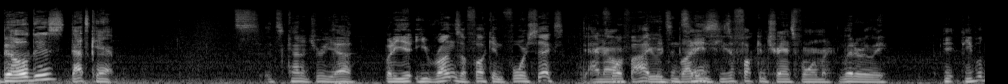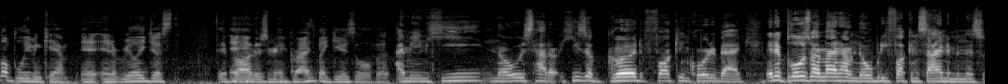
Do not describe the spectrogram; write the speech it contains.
build is. That's Cam. It's, it's kind of true. Yeah, but he he runs a fucking four six. I know. Four five. Dude, it's insane. buddies, he's a fucking transformer, literally. Pe- people don't believe in Cam, and, and it really just It bothers it, me. It grinds my gears a little bit. I mean, he knows how to. He's a good fucking quarterback, and it blows my mind how nobody fucking signed him in this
